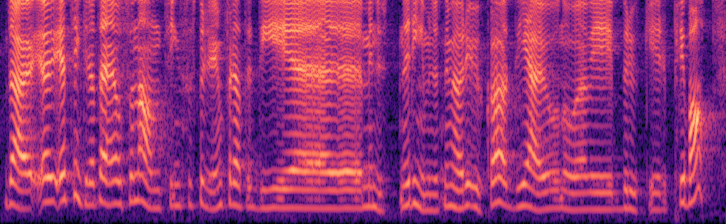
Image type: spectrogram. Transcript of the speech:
Det er, jeg, jeg tenker at det er også en annen ting som spiller inn. For at de eh, minuttene, ringeminuttene vi har i uka, de er jo noe vi bruker privat.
